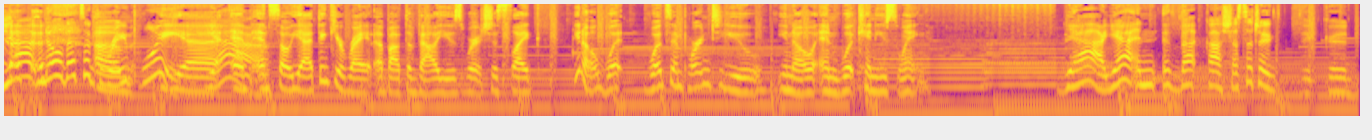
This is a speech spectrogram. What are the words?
Yeah, no, that's a great Um, point. Yeah, yeah, And and so yeah, I think you're right about the values where it's just like, you know, what what's important to you, you know, and what can you swing. Yeah, yeah, and that gosh, that's such a, a good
